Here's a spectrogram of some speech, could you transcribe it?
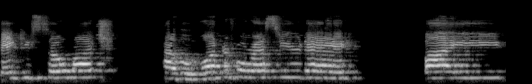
thank you so much. Have a wonderful rest of your day. Bye.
